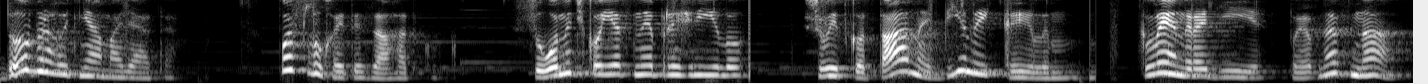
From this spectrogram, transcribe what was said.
Доброго дня, малята! Послухайте загадку. Сонечко ясне пригріло, швидко тане білий килим. Клен радіє, певна зна.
